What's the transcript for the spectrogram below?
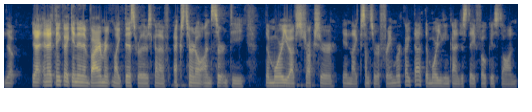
Yep. Yeah, and I think like in an environment like this where there's kind of external uncertainty, the more you have structure in like some sort of framework like that, the more you can kind of just stay focused on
